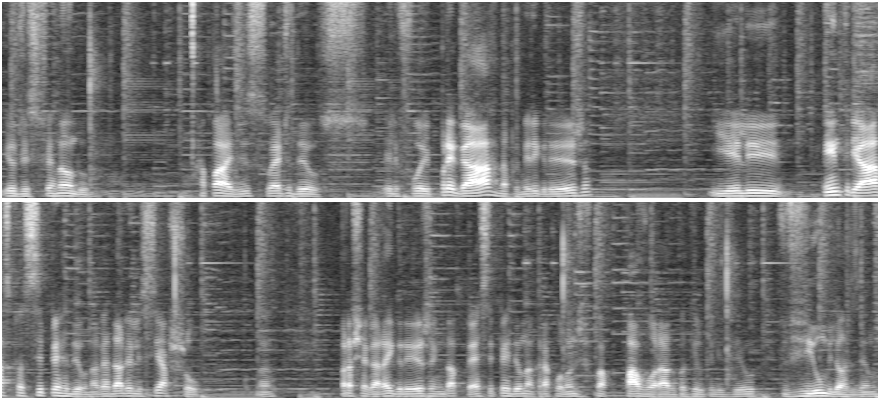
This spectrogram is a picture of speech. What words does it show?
Eu disse, Fernando, rapaz, isso é de Deus. Ele foi pregar na primeira igreja e ele entre aspas, se perdeu. Na verdade, ele se achou. Né? Para chegar à igreja, ainda a pé, se perdeu na Cracolândia, ficou apavorado com aquilo que ele viu, viu, melhor dizendo.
